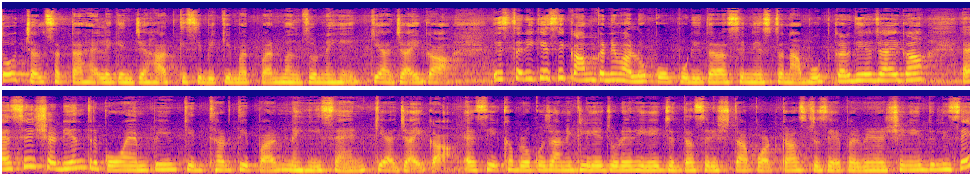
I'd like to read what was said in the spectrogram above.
तो चल सकता है, लेकिन जिहाद किसी भी कीमत पर मंजूर नहीं किया जाएगा। इस तरीके से काम करने वालों को पूरी तरह से नेस्त नाबूद कर दिया जाएगा। ऐसे षड्यंत्र को एमपी की धरती पर नहीं सहन किया जाएगा। ऐसी खबरों को जानने के लिए जुड़े रहिए जनता से रिश्ता पॉडकास्ट से। परवीन दिल्ली से।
